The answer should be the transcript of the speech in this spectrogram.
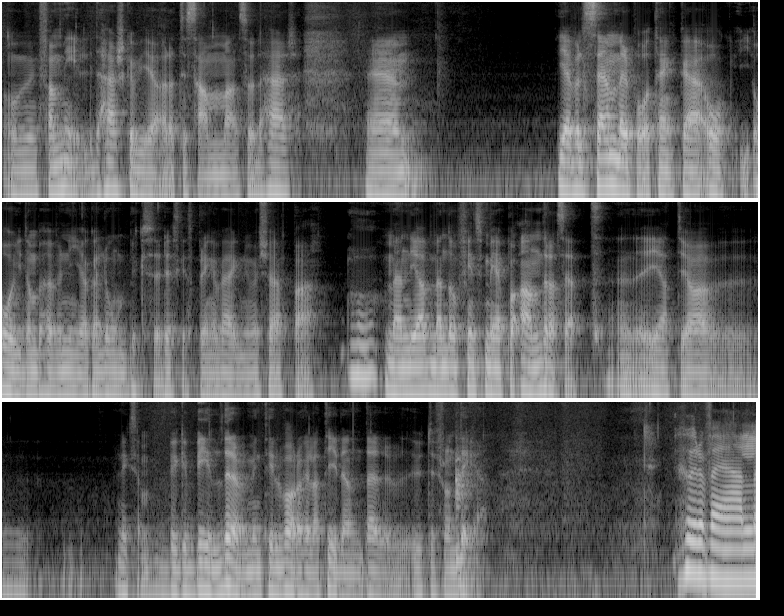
och min familj. Det här ska vi göra tillsammans. Och det här, ehm, jag är väl sämre på att tänka "Åh, oj, de behöver nya galonbyxor, det ska jag springa iväg nu och köpa. Men, jag, men de finns med på andra sätt. eh, I att jag eh, liksom bygger bilder över min tillvaro hela tiden där, utifrån det. Hur väl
